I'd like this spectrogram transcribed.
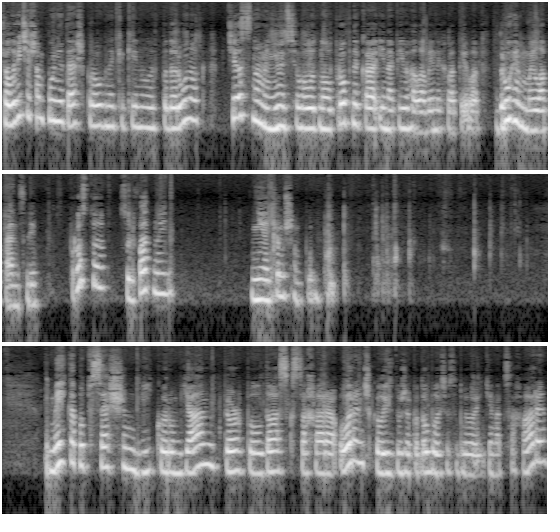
Чоловічі шампуні теж пробники кинули в подарунок. Чесно, мені цього одного пробника і на пів голови не хватило. Другим мила пензлі. Просто сульфатний ні о чому шампунь. Makeup Obsession, двійко рум'ян, Purple Dusk Sahara Orange. Колись дуже подобалось, особливо відтінок Сахари.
